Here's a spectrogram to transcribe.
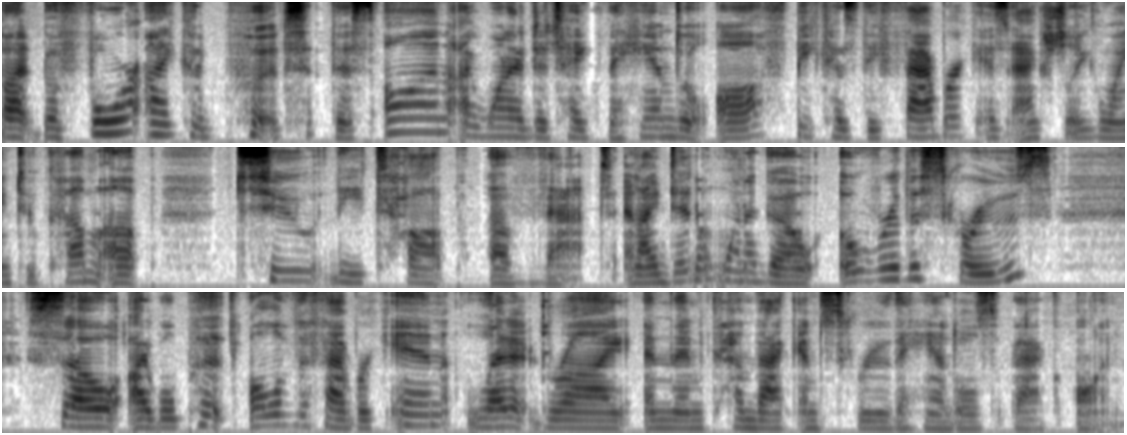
But before I could put this on, I wanted to take the handle off because the fabric is actually going to come up to the top of that. And I didn't want to go over the screws, so I will put all of the fabric in, let it dry, and then come back and screw the handles back on.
